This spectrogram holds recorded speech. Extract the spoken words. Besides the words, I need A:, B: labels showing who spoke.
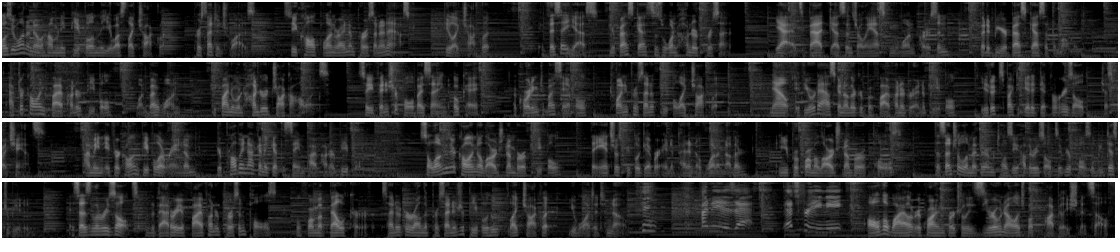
A: Suppose you want to know how many people in the US like chocolate, percentage wise. So you call up one random person and ask, Do you like chocolate? If they say yes, your best guess is 100%. Yeah, it's a bad guess since you're only asking one person, but it'd be your best guess at the moment. After calling 500 people, one by one, you find 100 chocoholics. So you finish your poll by saying, okay, according to my sample, 20% of people like chocolate. Now, if you were to ask another group of 500 random people, you'd expect to get a different result just by chance. I mean, if you're calling people at random, you're probably not going to get the same 500 people. So long as you're calling a large number of people, the answers people give are independent of one another, and you perform a large number of polls, the central limit theorem tells you how the results of your polls will be distributed. It says the results of the battery of 500 person polls will form a bell curve centered around the percentage of people who like chocolate you wanted to know.
B: How neat is that? That's pretty neat.
A: All the while requiring virtually zero knowledge about the population itself.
